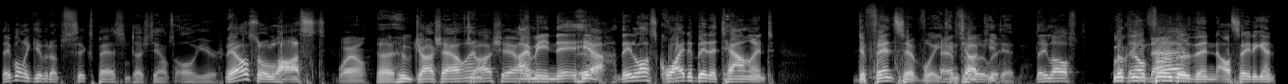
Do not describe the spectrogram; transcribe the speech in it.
They've only given up six passing touchdowns all year. They also lost Wow. uh, who? Josh Allen. Josh Allen. I mean, they, yeah. they lost quite a bit of talent defensively. Absolutely. Kentucky did. They lost. Look no think, further than I'll say it again.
